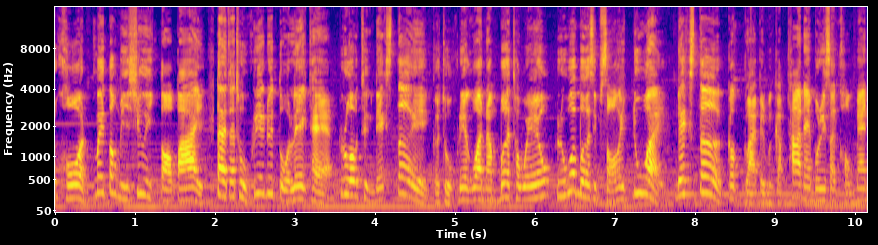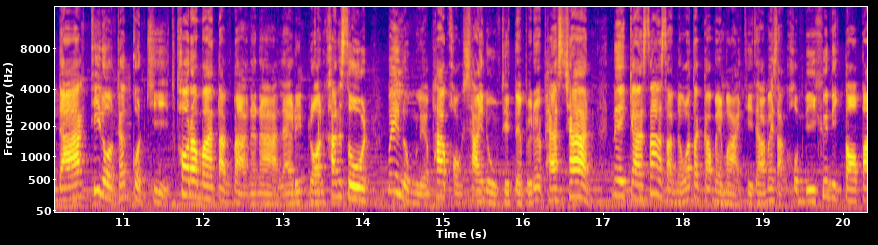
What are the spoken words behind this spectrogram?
ทุกคนไม่ต้องมีชื่ออีกต่อไป แต่จะถูกเรียกด้วยตัวเลขแทน รวมถึงเด็กสเตอร์เองก็ถูกเรียกว่า number 12หรือว่าเบอร์ 12 อีกด้วยเด็กสเตอร์ก็กลายเป็นเหมือนกับท่าในบริษัทของแมนดาที่โดนทั้งกดขี่ทรมานต่างๆ นานา และริดร้อนขั้นสุดไม่หลงเหลือภาพของชายหนุ่มที่เต็มไปด้วยแพชชั่น ในการสร้างสรรค์นวัตกรรมใหม่ๆ ที่ทำให้สังคมดีขึ้นอีกต่อไป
